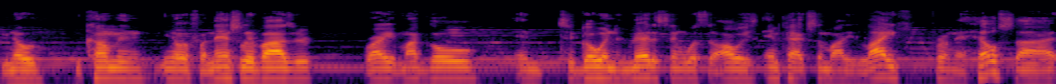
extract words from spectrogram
you know, becoming, you know, a financial advisor, right? My goal and to go into medicine was to always impact somebody's life from the health side.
